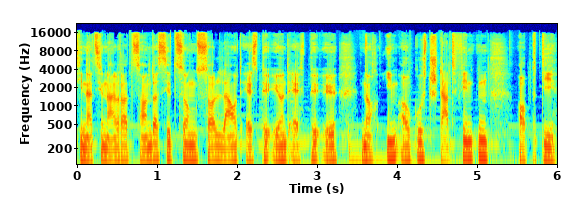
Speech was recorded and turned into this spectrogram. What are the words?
Die Nationalratssondersitzung soll laut SPÖ und FPÖ noch im August stattfinden. Ob die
